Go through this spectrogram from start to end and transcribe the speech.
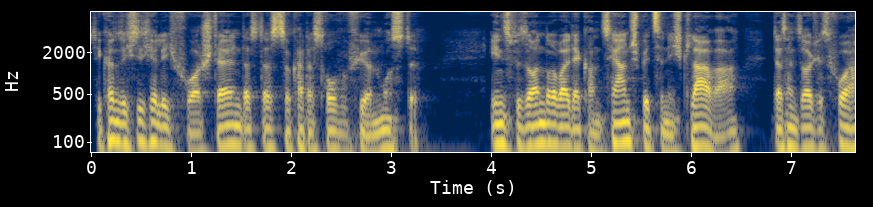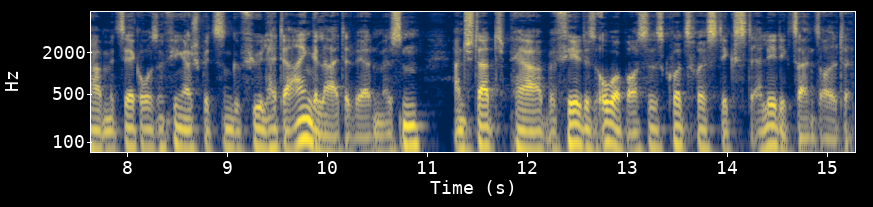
Sie können sich sicherlich vorstellen, dass das zur Katastrophe führen musste. Insbesondere weil der Konzernspitze nicht klar war, dass ein solches Vorhaben mit sehr großem Fingerspitzengefühl hätte eingeleitet werden müssen, anstatt per Befehl des Oberbosses kurzfristigst erledigt sein sollte.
